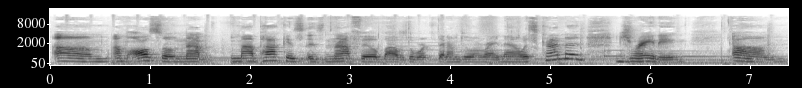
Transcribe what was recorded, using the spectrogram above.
Um, I'm also not, my pockets is not filled by the work that I'm doing right now. It's kind of draining. Um,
